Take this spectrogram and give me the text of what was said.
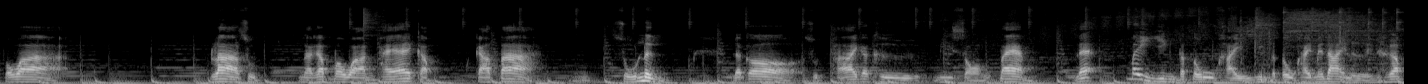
เพราะว่าล่าสุดนะครับเมื่อวานแพ้กับกาตาร์0-1 แล้วก็สุดท้ายก็คือมี 2 แต้ม และไม่ยิงประตูใครยิงประตูใครไม่ได้เลยนะครับ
